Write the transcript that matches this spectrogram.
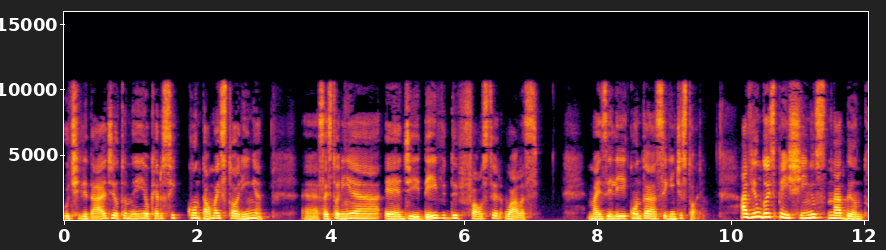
utilidade, eu também eu quero se contar uma historinha. Essa historinha é de David Foster Wallace, mas ele conta a seguinte história. Haviam dois peixinhos nadando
